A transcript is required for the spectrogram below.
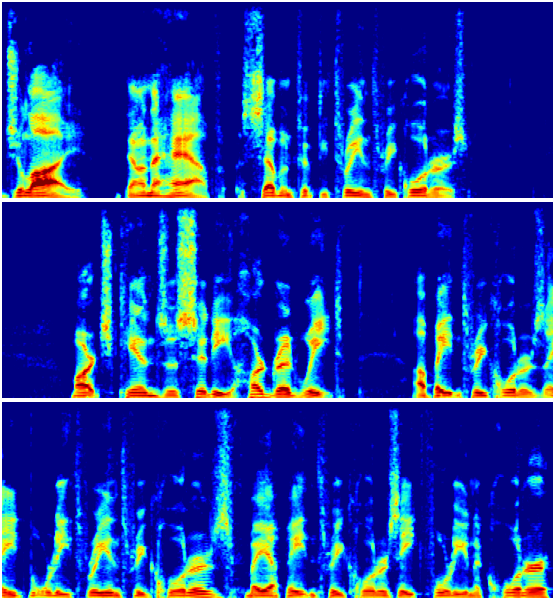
July down a half, seven fifty three and three quarters. March Kansas City hard red wheat up eight and three quarters, eight forty three and three quarters. May up eight and three quarters, eight forty and a quarter.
